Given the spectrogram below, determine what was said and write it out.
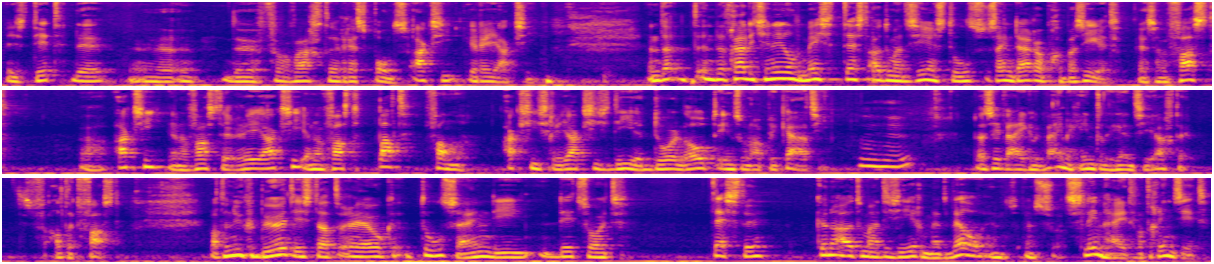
is dit de, uh, de verwachte respons. Actie, reactie. En de, de, traditioneel, de meeste testautomatiseringstools zijn daarop gebaseerd. Er is een vast uh, actie en een vaste reactie en een vast pad van acties, reacties die je doorloopt in zo'n applicatie. Mm Daar zit eigenlijk weinig intelligentie achter. Het is altijd vast. Wat er nu gebeurt is dat er ook tools zijn die dit soort testen kunnen automatiseren met wel een, een soort slimheid wat erin zit.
